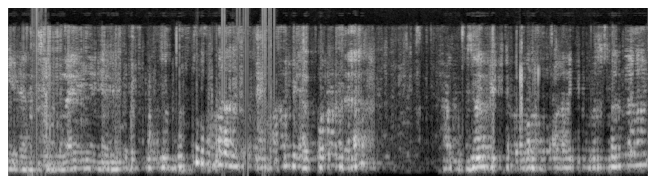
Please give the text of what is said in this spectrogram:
dan yang lainnya yang dibutuhkan untuk memahami Al-Quran dan hadis Nabi Shallallahu Alaihi Wasallam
